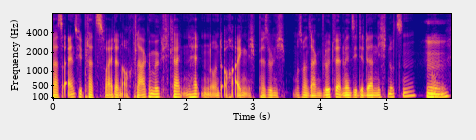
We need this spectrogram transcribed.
Platz 1 wie Platz 2 dann auch Klagemöglichkeiten hätten und auch eigentlich persönlich, muss man sagen, blöd wären, wenn sie die dann nicht nutzen. Mhm.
